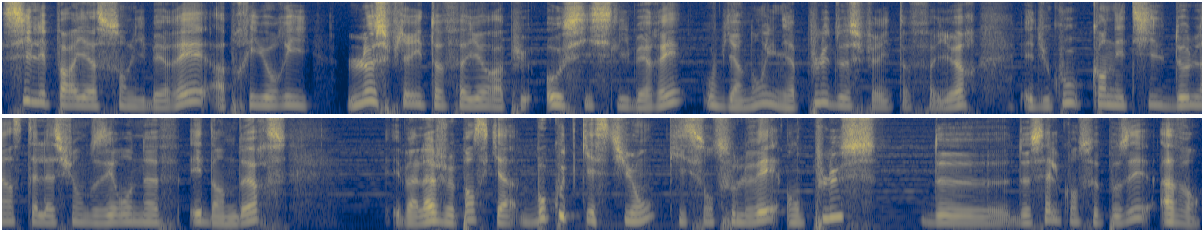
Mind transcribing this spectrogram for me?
si les parias sont libérés, a priori, le Spirit of Fire a pu aussi se libérer, ou bien non, il n'y a plus de Spirit of Fire. Et du coup, qu'en est-il de l'installation 09 et d'Anders? Et bien là, je pense qu'il y a beaucoup de questions qui sont soulevées en plus de, celles qu'on se posait avant.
